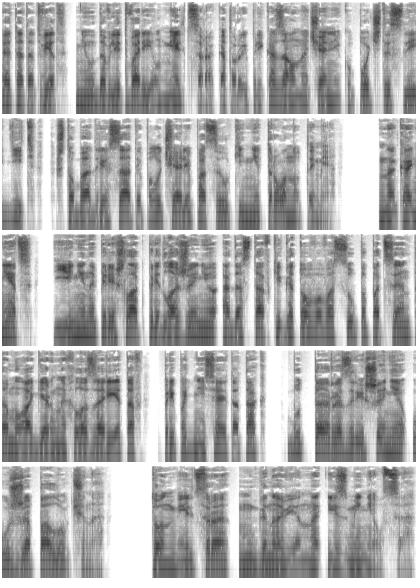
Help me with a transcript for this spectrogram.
Этот ответ не удовлетворил Мельцера, который приказал начальнику почты следить, чтобы адресаты получали посылки нетронутыми. Наконец, Енина перешла к предложению о доставке готового супа пациентам лагерных лазаретов, преподнеся это так, будто разрешение уже получено. Тон Мельцера мгновенно изменился.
